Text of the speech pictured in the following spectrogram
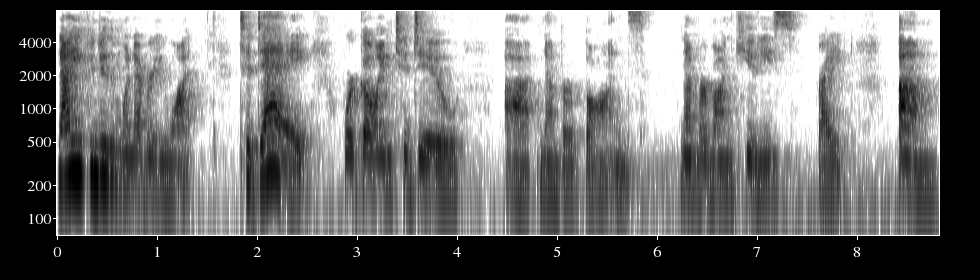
Now you can do them whenever you want. Today, we're going to do uh, number bonds, number bond cuties, right? Um,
